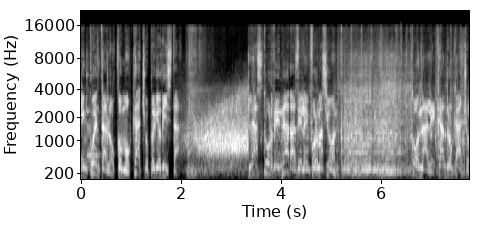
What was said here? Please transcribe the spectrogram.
Encuéntralo como Cacho Periodista. Las coordenadas de la información. Con Alejandro Cacho.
